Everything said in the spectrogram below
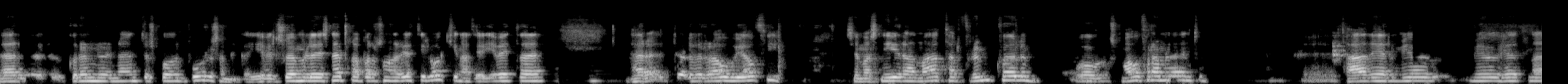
verður grunnurinn að endur skoðun búrusamlinga. Ég vil sömulegis nefna bara svona rétt í lokina því að ég veit að það er tölur ráhu á því sem að snýra að matar frumkvöðlum og smáframleðendum. Það er mjög, mjög hérna,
